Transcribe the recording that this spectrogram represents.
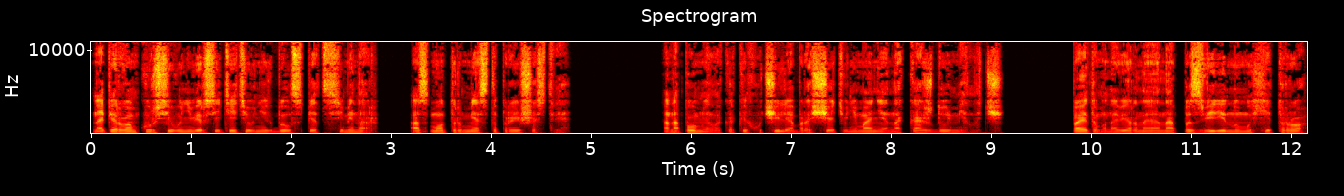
На первом курсе в университете у них был спецсеминар — осмотр места происшествия. Она помнила, как их учили обращать внимание на каждую мелочь. Поэтому, наверное, она по-звериному хитро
